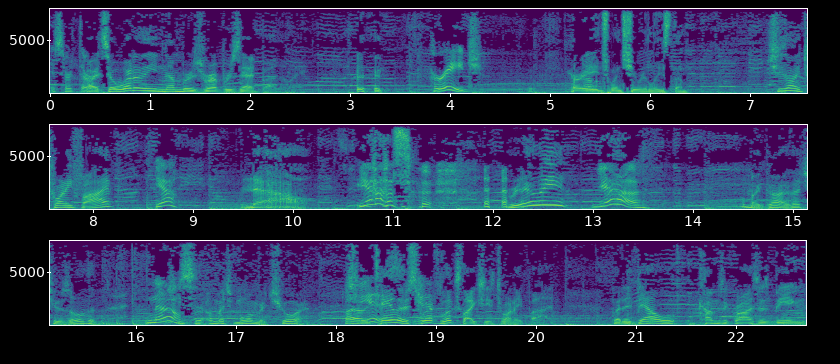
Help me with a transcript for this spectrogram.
is her third. All right, so what do the numbers represent, by the way? her age. Her oh. age when she released them. She's only 25? Yeah. Now. Yes. really? Yeah. Oh my God, I thought she was older than that. No. She's so much more mature. Well, She is, Taylor yeah. Swift looks like she's 25, but Adele comes across as being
